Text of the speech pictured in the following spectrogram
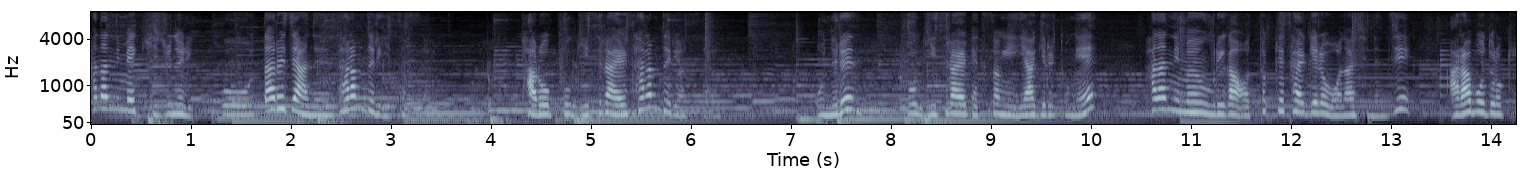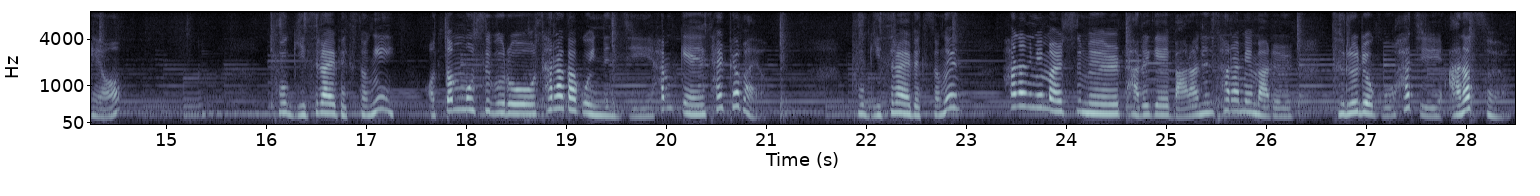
하나님의 기준을 잊고 따르지 않은 사람들이 있었어요. 바로 북이스라엘 사람들이었어요. 오늘은 북이스라엘 백성의 이야기를 통해 하나님은 우리가 어떻게 살기를 원하시는지 알아보도록 해요. 북이스라엘 백성이 어떤 모습으로 살아가고 있는지 함께 살펴봐요. 북이스라엘 백성은 하나님의 말씀을 바르게 말하는 사람의 말을 들으려고 하지 않았어요.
